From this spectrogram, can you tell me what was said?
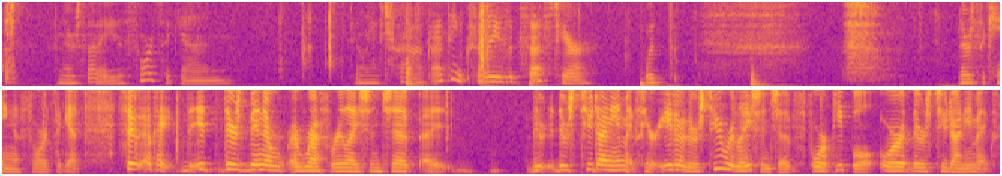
And there's that Eight of Swords again. Feeling trapped. I think somebody's obsessed here with... There's the King of Swords again. So, okay, it, there's been a, a rough relationship. Uh, there, there's two dynamics here. Either there's two relationships, four people, or there's two dynamics.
